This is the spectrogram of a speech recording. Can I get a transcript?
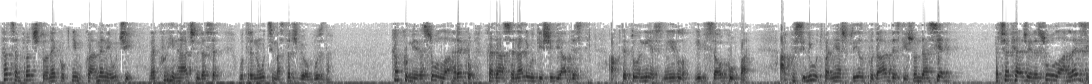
Kad sam pročitao neku knjigu koja mene uči na koji način da se u trenucima sržbe obuzna. Kako mi je Resulullah rekao, kada se naljutiš idi abdesti. Ako te to nije smirilo, idi se okupa. Ako si ljut pa nemaš priliku da abdestiš, onda sjedi. Pa čak kaže Resulullah lezi.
